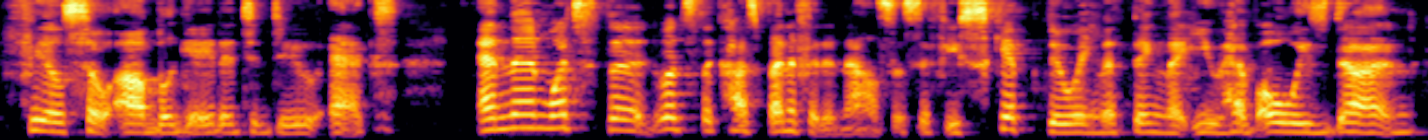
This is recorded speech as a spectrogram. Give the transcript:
feel so obligated to do x? And then what's the what's the cost benefit analysis? If you skip doing the thing that you have always done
